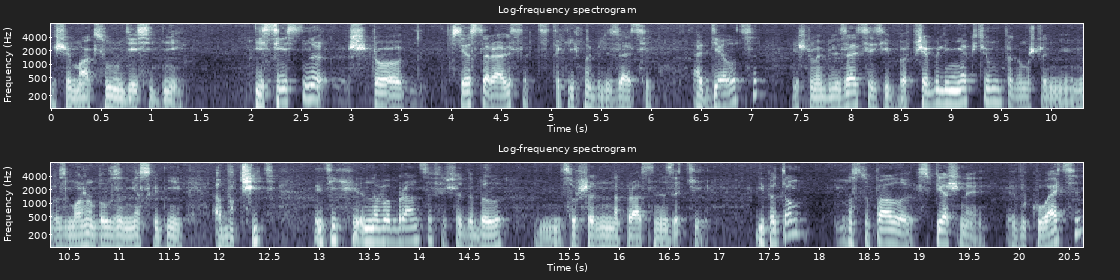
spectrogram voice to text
еще максимум 10 дней. Естественно, что все старались от таких мобилизаций отделаться, и что мобилизации эти вообще были не к чему, потому что невозможно было за несколько дней обучить этих новобранцев, и что это было совершенно напрасная затея. И потом наступала спешная эвакуация,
